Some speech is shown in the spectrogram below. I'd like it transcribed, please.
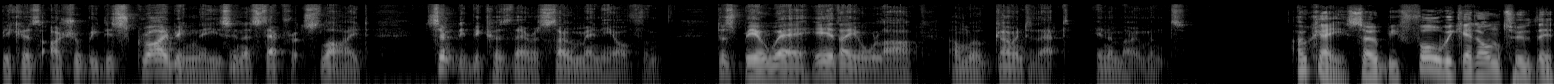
because I shall be describing these in a separate slide simply because there are so many of them. Just be aware here they all are and we'll go into that in a moment. Okay, so before we get on to the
